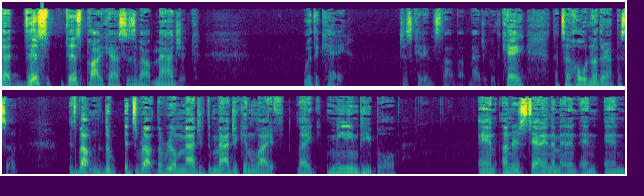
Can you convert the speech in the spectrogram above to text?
that this this podcast is about magic with a K. Just kidding, it's not about magic with a K. That's a whole nother episode. It's about the it's about the real magic, the magic in life, like meeting people and understanding them and and and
